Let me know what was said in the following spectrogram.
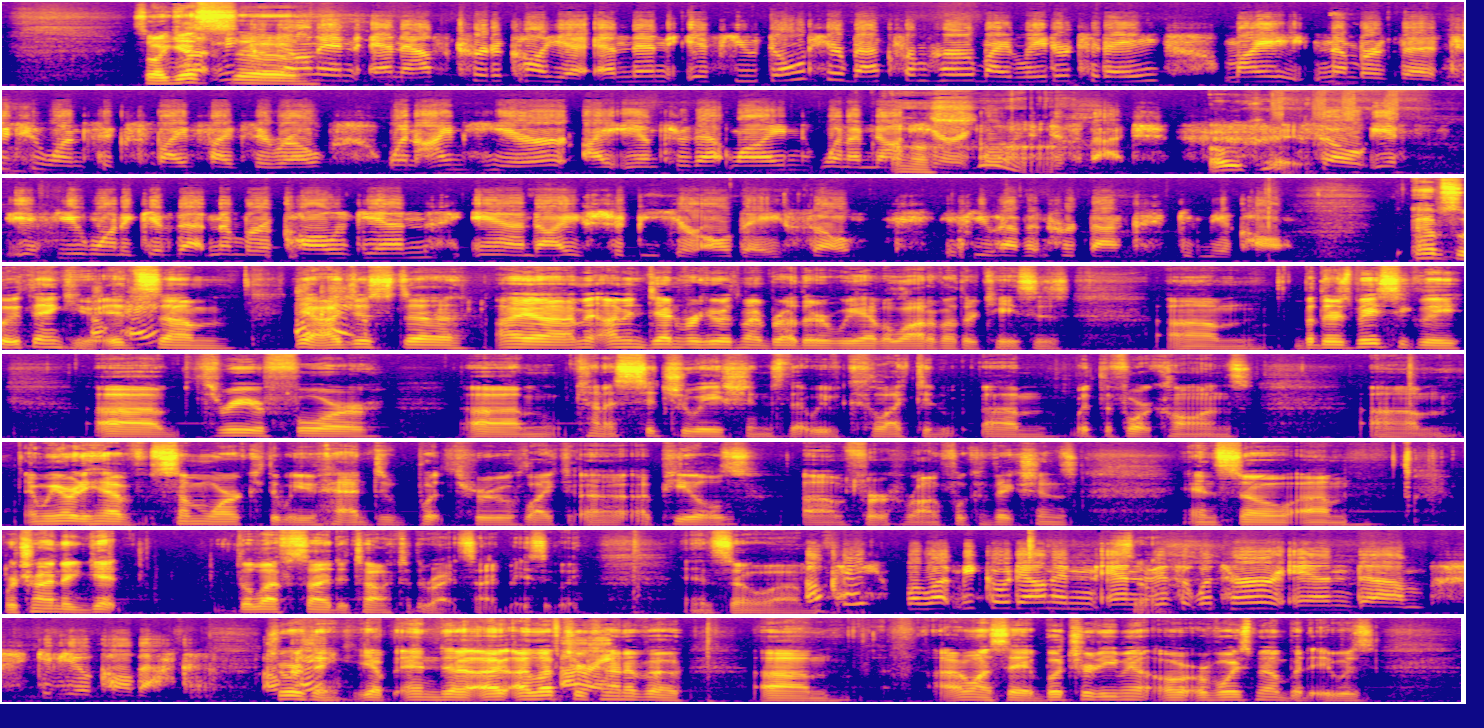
so I guess. Let me go Uh, down and, and ask her to call you. And then if you don't hear back from her by later today, my number is the 2216550. When I'm here, I answer that line. When I'm not here, it goes to Uh-huh. dispatch. okay. So if if you want to give that number a call again, and I should be here all day. So if you haven't heard back, give me a call. Absolutely, thank you. Okay. It's um, yeah, I just uh, I uh, I'm, I'm in Denver here with my brother. We have a lot of other cases, um, but there's basically uh, three or four um, kind of situations that we've collected um, with the Fort Collins, um, and we already have some work that we've had to put through, like uh, appeals um, for wrongful convictions, and so um, we're trying to get the left side to talk to the right side, basically, and so um, Okay. Well, let me go down and, and So- visit with her and um, give you a call back. Sure thing. Yep. And uh, I, I left her All right. kind of a, um, I don't want to say a butchered email or, or voicemail, but it was,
